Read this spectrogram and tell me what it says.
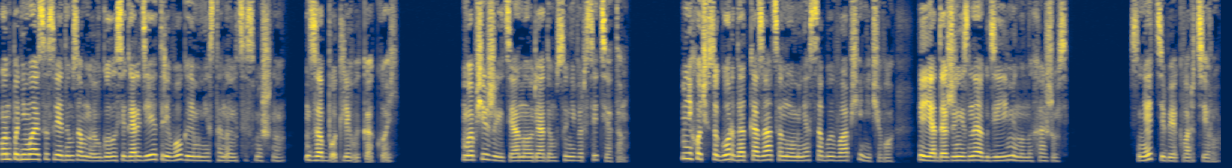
Он поднимается следом за мной, в голосе Гордея тревога, и мне становится смешно. Заботливый какой. В общежитии оно рядом с университетом. Мне хочется гордо отказаться, но у меня с собой вообще ничего, и я даже не знаю, где именно нахожусь. Снять тебе квартиру?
